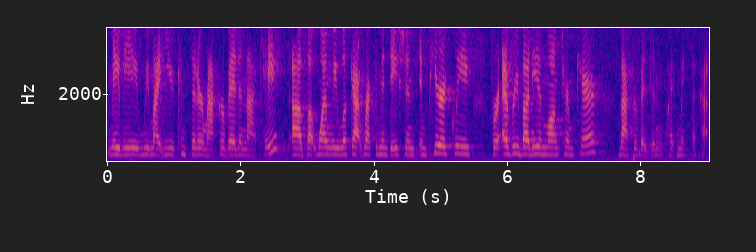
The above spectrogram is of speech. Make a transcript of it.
maybe we might consider macrobid in that case. Uh, but when we look at recommendations empirically for everybody in long-term care, macrobid didn't quite make the cut.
